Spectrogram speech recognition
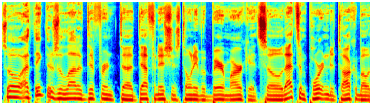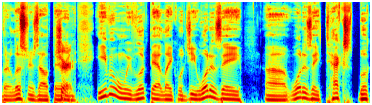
So I think there's a lot of different uh, definitions, Tony, of a bear market. So that's important to talk about with our listeners out there. Sure. And even when we've looked at like, well, gee, what is a uh, what is a textbook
